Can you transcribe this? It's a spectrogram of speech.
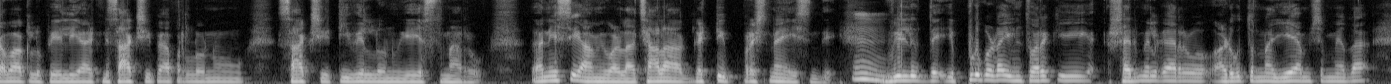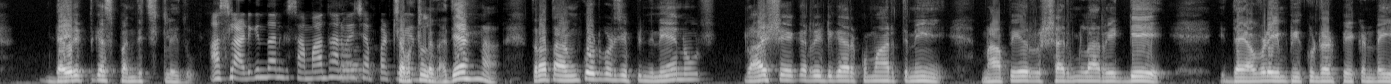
చవాకులు పేలి వాటిని సాక్షి పేపర్లోనూ సాక్షి టీవీల్లోనూ వేస్తున్నారు అనేసి ఆమె వాళ్ళ చాలా గట్టి ప్రశ్న వేసింది. వీళ్ళు ఎప్పుడు కూడా ఇంతవరకు షర్మిల్ గారు అడుగుతున్న ఏ అంశం మీద డైరెక్ట్గా స్పందించట్లేదు. అసలు అడిగిన దానికి సమాధానమే చెప్పట్లేదు. చెప్పట్లేదు. అదే అంటున్నా తర్వాత ఇంకోటి కూడా చెప్పింది. నేను రాజశేఖర్ రెడ్డి గారి కుమార్తెని నా పేరు షర్మిలా రెడ్డి. ఎవడేం పీకుంటాడు పీకండి.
